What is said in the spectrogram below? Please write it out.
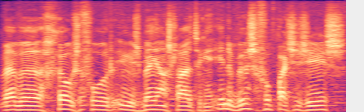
We hebben gekozen voor USB-aansluitingen in de bussen voor passagiers.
